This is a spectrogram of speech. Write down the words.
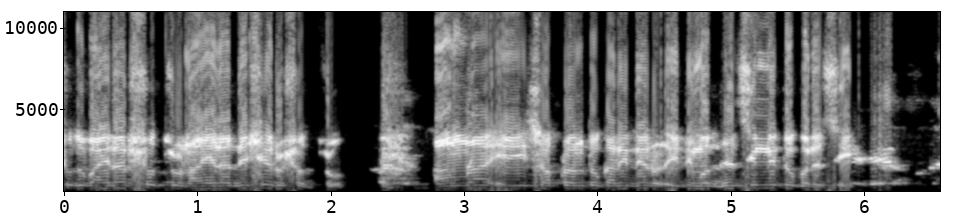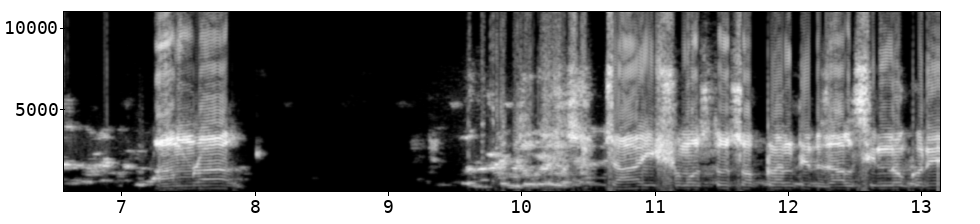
শুধু বাইরার শত্রু না, এরা দেশেরও শত্রু। আমরা এই চক্রান্তকারীদের ইতিমধ্যে চিহ্নিত করেছি। আমরা চাই সমস্ত চক্রান্তের জাল ছিন্ন করে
